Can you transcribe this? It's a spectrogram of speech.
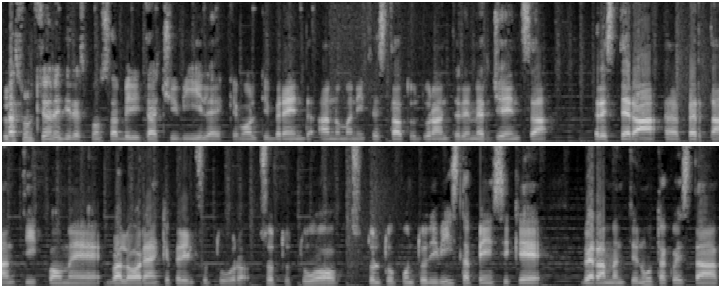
L'assunzione di responsabilità civile che molti brand hanno manifestato durante l'emergenza resterà eh, per tanti come valore anche per il futuro. Sotto, tuo, sotto il tuo punto di vista pensi che verrà mantenuta questo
